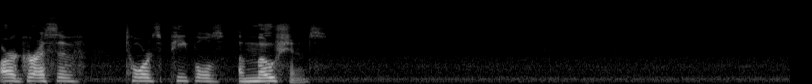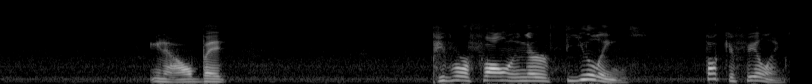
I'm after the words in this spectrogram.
are aggressive towards people's emotions. You know, but people are following their feelings. Fuck your feelings.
